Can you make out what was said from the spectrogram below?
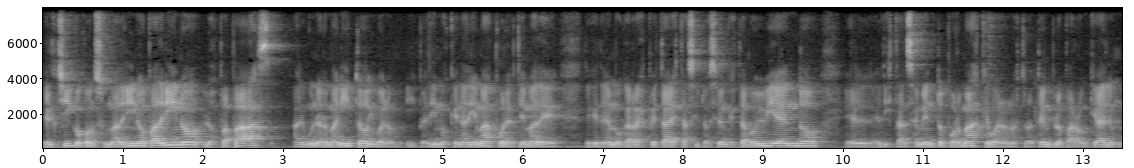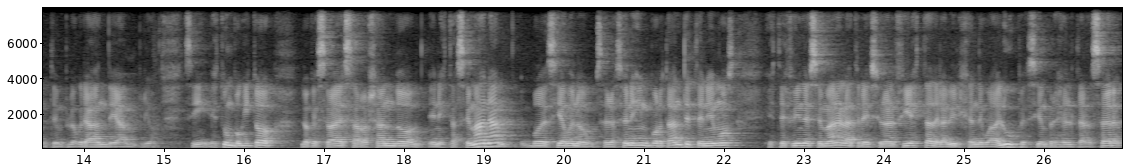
el chico con su madrino o padrino, los papás, algún hermanito y bueno, y pedimos que nadie más por el tema de, que tenemos que respetar esta situación que estamos viviendo, el, distanciamiento, por más que bueno, nuestro templo parroquial es un templo grande, amplio. Sí, esto es un poquito lo que se va desarrollando en esta semana. Vos decías, bueno, celebraciones importantes, tenemos este fin de semana la tradicional fiesta de la Virgen de Guadalupe, siempre es el tercer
